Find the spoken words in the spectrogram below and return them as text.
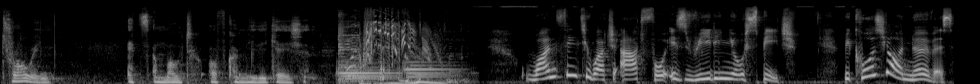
drawing. It's a mode of communication. One thing to watch out for is reading your speech. Because you are nervous,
